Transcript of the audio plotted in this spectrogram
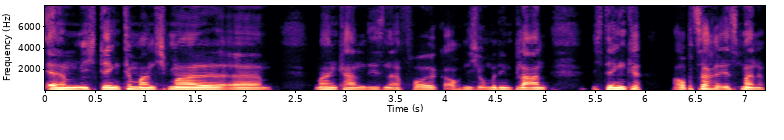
Ähm, ich denke manchmal, äh, man kann diesen Erfolg auch nicht unbedingt planen. Ich denke, Hauptsache ist, man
